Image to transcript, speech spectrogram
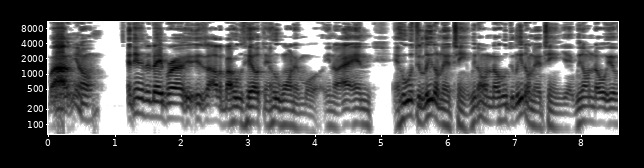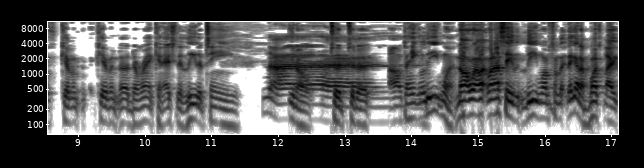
But I, you know, at the end of the day, bro, it's all about who's healthy and who wanted more. You know, I- and and who's the lead on that team. We don't know who's the lead on that team yet. We don't know if Kevin Kevin uh, Durant can actually lead a team. Nah, You know, to to the. I don't think he can lead one. No, when I, when I say lead one, something they got a bunch like.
